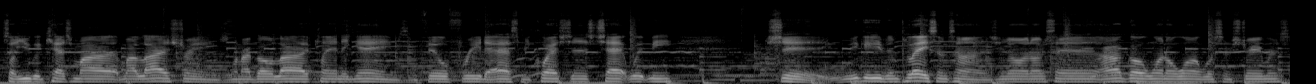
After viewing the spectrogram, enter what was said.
so you can catch my my live streams when I go live playing the games. And feel free to ask me questions, chat with me. Shit, we can even play sometimes. You know what I'm saying? I'll go one on one with some streamers.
